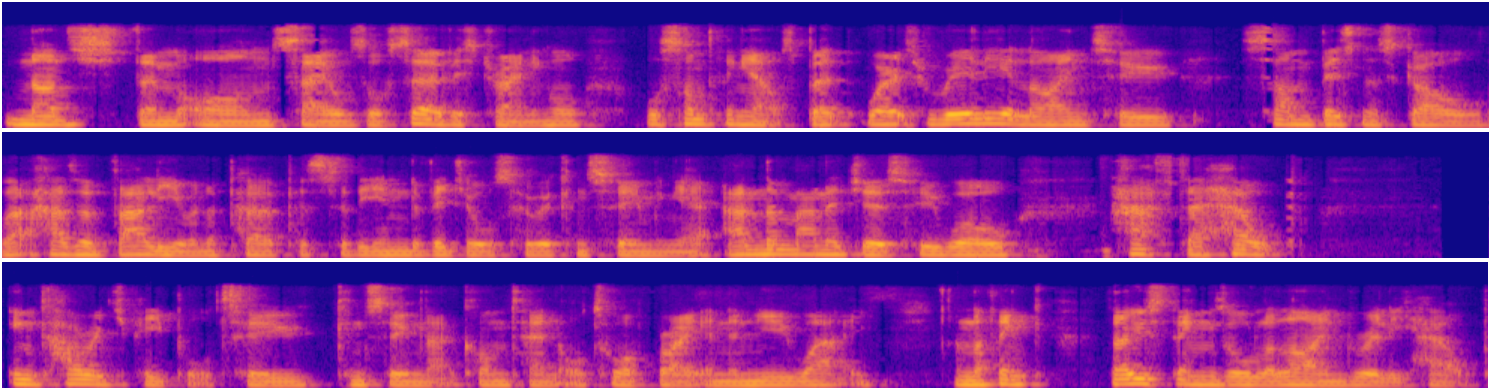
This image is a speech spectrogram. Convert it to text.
nudge them on sales or service training or or something else, but where it's really aligned to some business goal that has a value and a purpose to the individuals who are consuming it and the managers who will have to help encourage people to consume that content or to operate in a new way. And I think those things all aligned really help.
